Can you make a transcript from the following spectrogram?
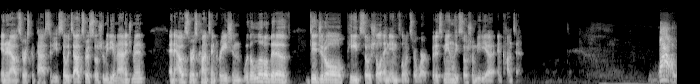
in an outsourced capacity. So it's outsourced social media management and outsourced content creation with a little bit of digital, paid social, and influencer work, but it's mainly social media and content. Wow.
